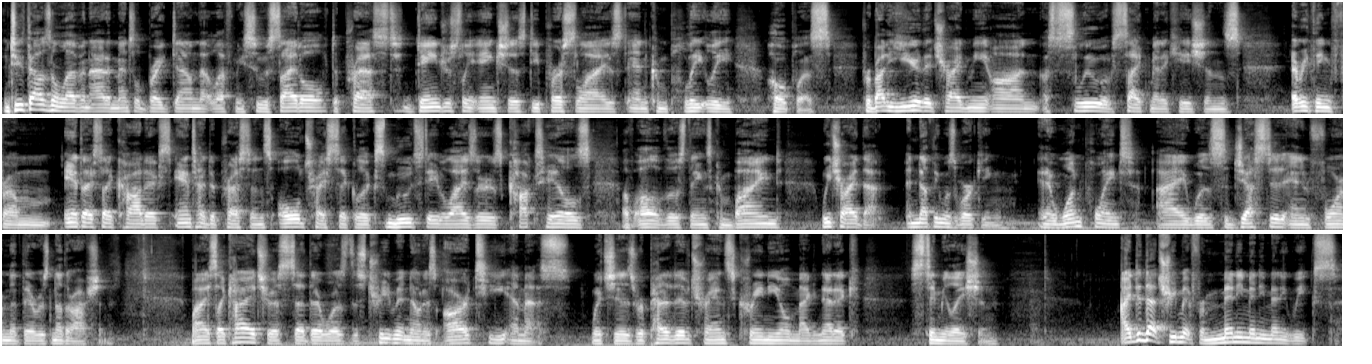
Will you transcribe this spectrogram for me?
In 2011, I had a mental breakdown that left me suicidal, depressed, dangerously anxious, depersonalized, and completely hopeless. For about a year, they tried me on a slew of psych medications, everything from antipsychotics, antidepressants, old tricyclics, mood stabilizers, cocktails of all of those things combined. We tried that, and nothing was working. And at one point, I was suggested and informed that there was another option. My psychiatrist said there was this treatment known as RTMS, which is repetitive transcranial magnetic stimulation. I did that treatment for many, many, many weeks.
